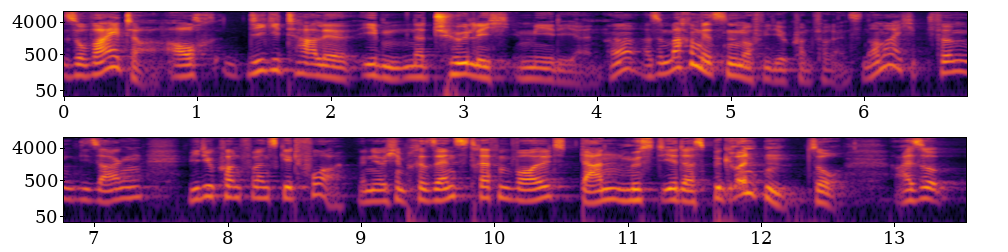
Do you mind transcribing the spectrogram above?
so weiter. Auch digitale eben natürlich Medien. Ne? Also machen wir jetzt nur noch Videokonferenzen. Nochmal, ich habe Firmen, die sagen, Videokonferenz geht vor. Wenn ihr euch in Präsenz treffen wollt, dann müsst ihr das begründen. So, also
